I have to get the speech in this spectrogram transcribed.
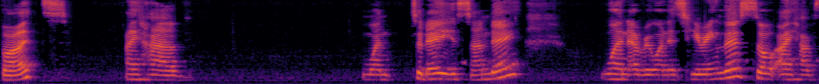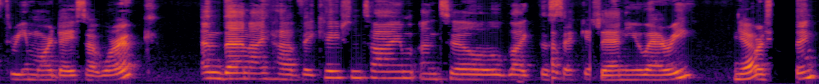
but I have when today is Sunday when everyone is hearing this. So I have three more days at work. And then I have vacation time until like the second January yeah. or something.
